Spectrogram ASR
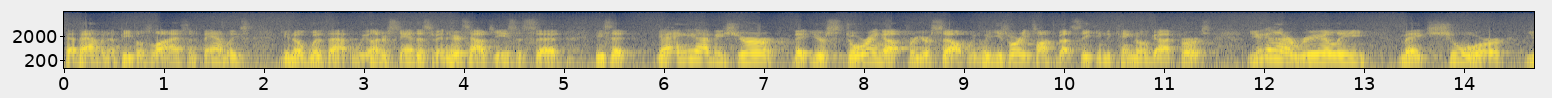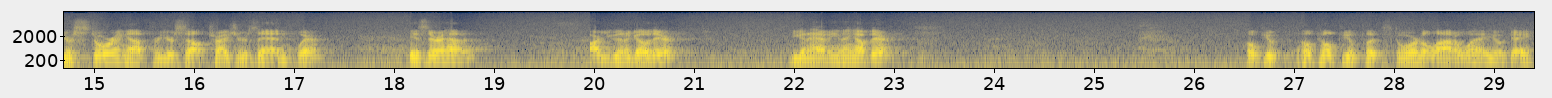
have happened in people's lives and families. You know, with that, we understand this. And here's how Jesus said, He said, Gang, you gotta be sure that you're storing up for yourself. He's already talked about seeking the kingdom of God first. You gotta really make sure you're storing up for yourself treasures in where? Is there a heaven? Are you going to go there? You to have anything up there? Hope you hope hope you'll put stored a lot away, okay?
